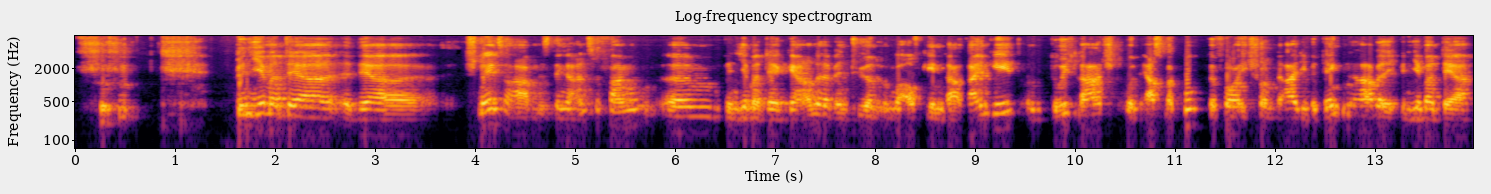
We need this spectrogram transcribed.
jemand, der, der schnell zu haben ist, Dinge anzufangen. Ähm, bin jemand, der gerne, wenn Türen irgendwo aufgehen, da reingeht und durchlatscht und erstmal guckt, bevor ich schon all die Bedenken habe. Ich bin jemand, der,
